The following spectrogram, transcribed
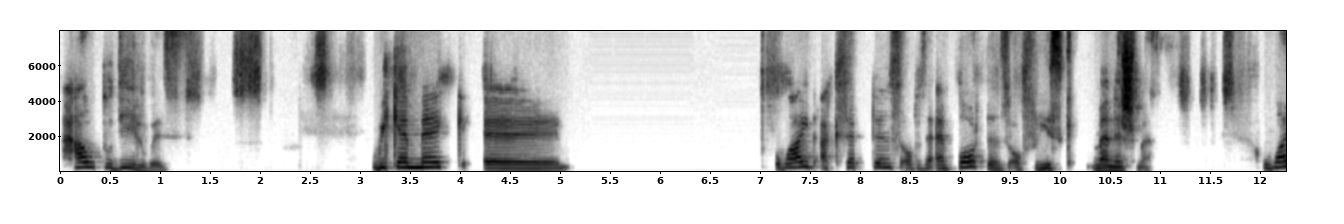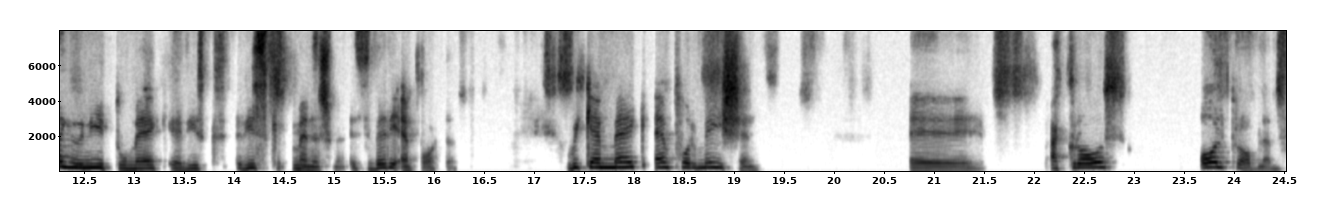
how to deal with. We can make a wide acceptance of the importance of risk management. Why you need to make a risk, risk management? It's very important. We can make information uh, across all problems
